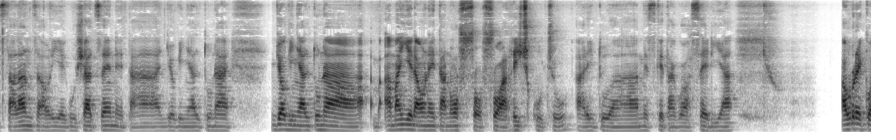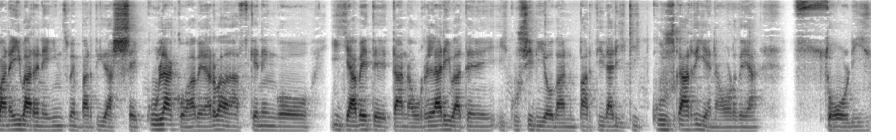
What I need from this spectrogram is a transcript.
zalantza horiek usatzen eta jokin altuna jokin altuna amaiera honetan oso oso arriskutsu aritu da mezketako azeria aurrekoan eibarren egin zuen partida sekulakoa behar bada azkenengo hilabeteetan aurrelari bate ikusi diodan partidarik ikusgarriena ordea zori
